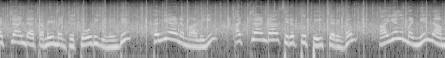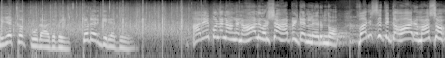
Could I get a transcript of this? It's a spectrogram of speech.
Atlanta Tamil மன்றத்தோடு இணைந்து கல்யாண மாலையின் அட்லாண்டா சிறப்பு பேச்சரங்கம் அயல் மண்ணில் நாம் இழக்கக்கூடாதவை தொடர்கிறது. அதே போல் நாங்கள் நாலு வருஷம் ஆப்பிள்டனில் இருந்தோம். வருஷத்துக்கு ஆறு மாதம்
